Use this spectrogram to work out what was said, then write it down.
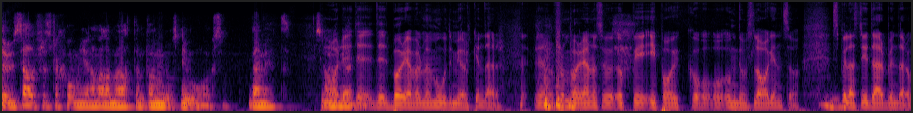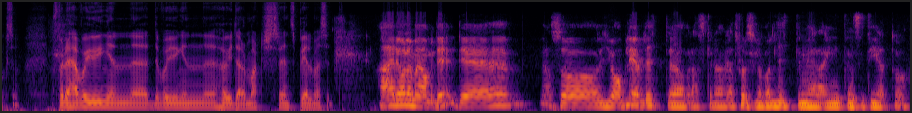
ur sig all frustration genom alla möten på ungdomsnivå också. Vem vet? Ja, det, det, det börjar väl med modermjölken där Redan från början och så upp i, i pojk och, och ungdomslagen så Mm. spelas det ju derbyn där också För det här var ju ingen, eh, det var ju ingen eh, höjdarmatch rent spelmässigt Nej, det håller jag med om. Det, det, alltså, jag blev lite överraskad över. Jag trodde det skulle vara lite mera intensitet och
